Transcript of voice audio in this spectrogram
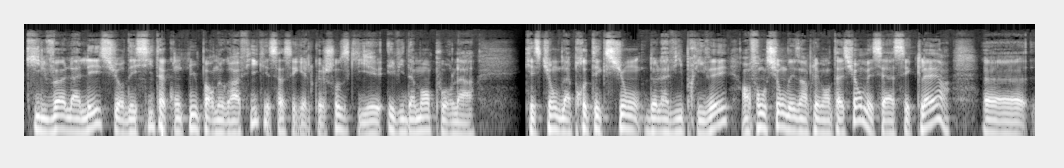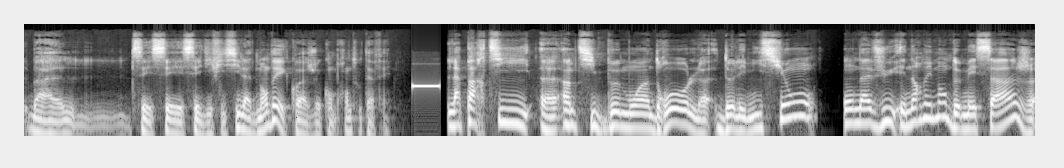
qu'ils veulent aller sur des sites à contenu pornographique et ça c'est quelque chose qui est évidemment pour la question de la protection de la vie privée en fonction des implémentations, mais c'est assez clair. Euh, bah, c'est difficile à demander, quoi. Je comprends tout à fait. La partie euh, un petit peu moins drôle de l'émission, on a vu énormément de messages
